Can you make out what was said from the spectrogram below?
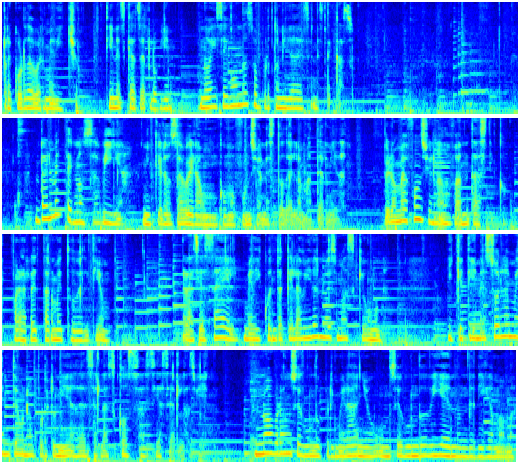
recuerdo haberme dicho, tienes que hacerlo bien, no hay segundas oportunidades en este caso. Realmente no sabía, ni quiero saber aún cómo funciona esto de la maternidad, pero me ha funcionado fantástico para retarme todo el tiempo. Gracias a él me di cuenta que la vida no es más que una, y que tiene solamente una oportunidad de hacer las cosas y hacerlas bien. No habrá un segundo primer año, un segundo día en donde diga mamá,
